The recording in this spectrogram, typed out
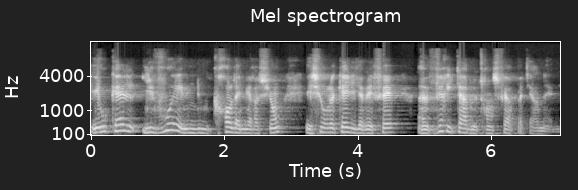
et auquel il vouait une grande admiration et sur lequel il avait fait un véritable transfert paternel.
